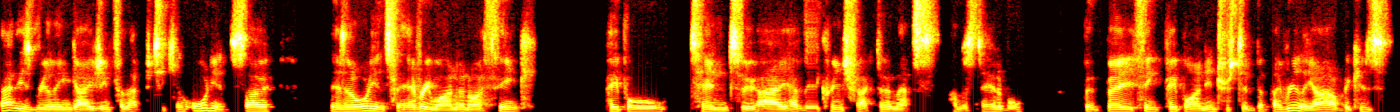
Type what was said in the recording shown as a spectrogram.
that is really engaging for that particular audience. So there's an audience for everyone, and I think people tend to a have the cringe factor, and that's understandable. But b think people aren't interested, but they really are because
